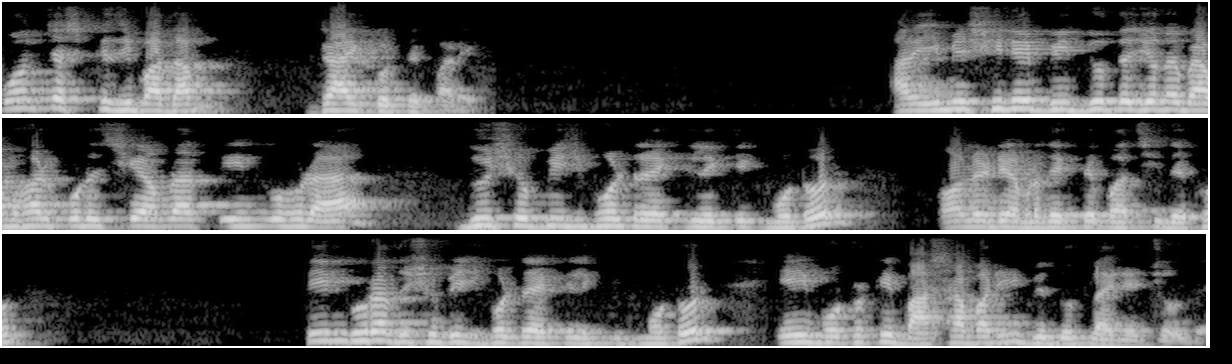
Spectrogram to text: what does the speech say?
পঞ্চাশ কেজি বাদাম ড্রাই করতে পারে। আর এই মেশিনে বিদ্যুতের জন্য ব্যবহার করেছি আমরা তিন ঘোড়া দুইশো বিশ ভোল্টের একটি ইলেকট্রিক মোটর অলরেডি আমরা দেখতে পাচ্ছি, দেখুন। তিন ঘোড়া দুশো বিশ ভোল্টের একটি ইলেকট্রিক মোটর এই মোটরটি বাসা বাড়ির বিদ্যুৎ লাইনে চলবে।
